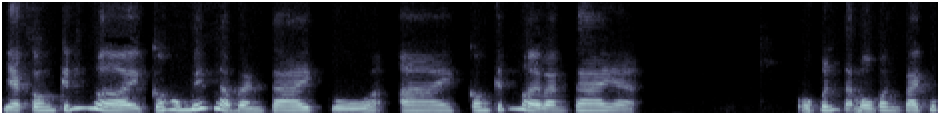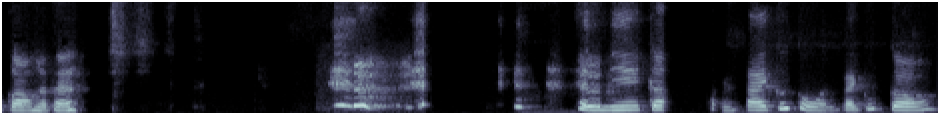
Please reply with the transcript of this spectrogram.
Dạ con kính mời con không biết là bàn tay của ai. Con kính mời bàn tay ạ. à ủa mình tại bộ bàn tay của con hả ta? Hình như con bàn tay cuối cùng bàn tay của con.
